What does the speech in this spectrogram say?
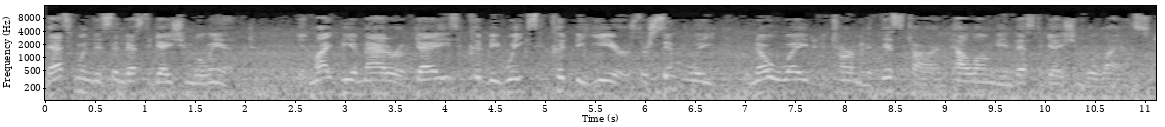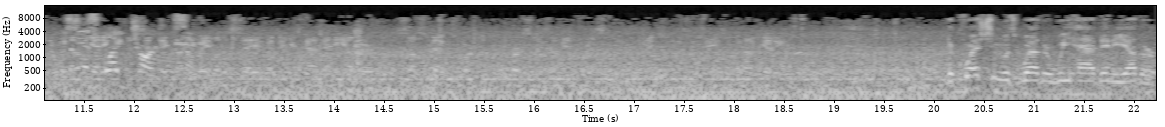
That's when this investigation will end. It might be a matter of days, it could be weeks, it could be years. There's simply no way to determine at this time how long the investigation will last. Without getting white specific, charges Are you able to say whether you have any other suspects or persons of interest in connection with the case without getting The question was whether we have any other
